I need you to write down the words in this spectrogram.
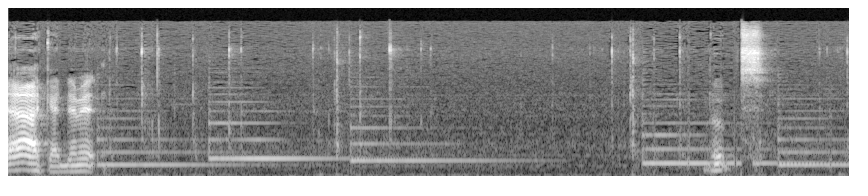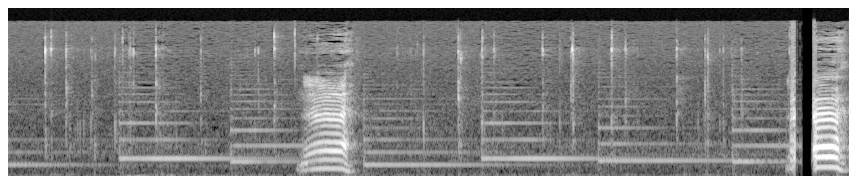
Ah, goddammit. Oops. Ah. Ah.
